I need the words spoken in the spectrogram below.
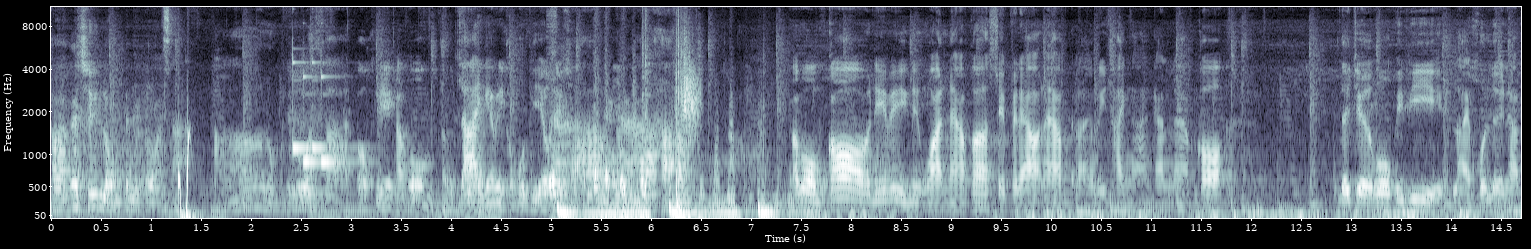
เอ่อก็ชื่อหลงเป็นในประวัติศาสตร์ อ๋อลงมาในประวัติศาสตร์โอเคครับผมโอเคได้ไงวันนี้ขอบคุณพี่เอลเลยครับขอบคุณครับ ครับผมก็วันนี้เป็นอีกหนึ่งวันนะครับ ก็เสร็จไปแล้วนะครับหลังจากนี้ถ่ายงานกันนะครับ ก็ได้เจอพวกพี่ๆหลายคนเลยนะครับ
